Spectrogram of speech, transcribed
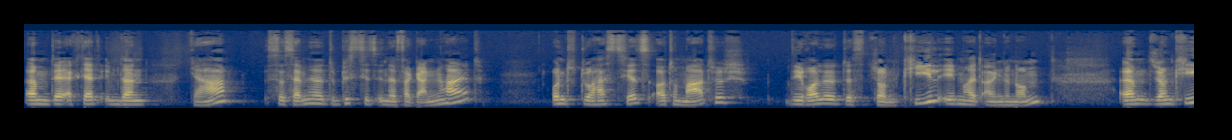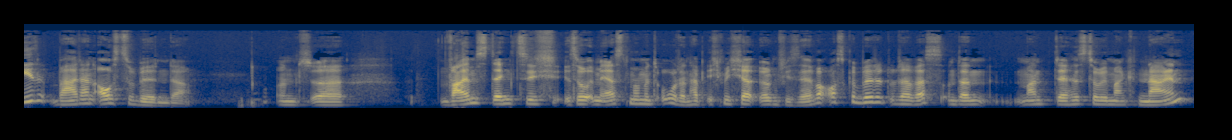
Ähm, der erklärt ihm dann, ja, Sir Samuel, du bist jetzt in der Vergangenheit und du hast jetzt automatisch die Rolle des John Keel eben halt eingenommen. Ähm, John Keel war dann Auszubildender. Und äh, Walms denkt sich so im ersten Moment, oh, dann habe ich mich ja irgendwie selber ausgebildet oder was? Und dann meint der History Monk, nein.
